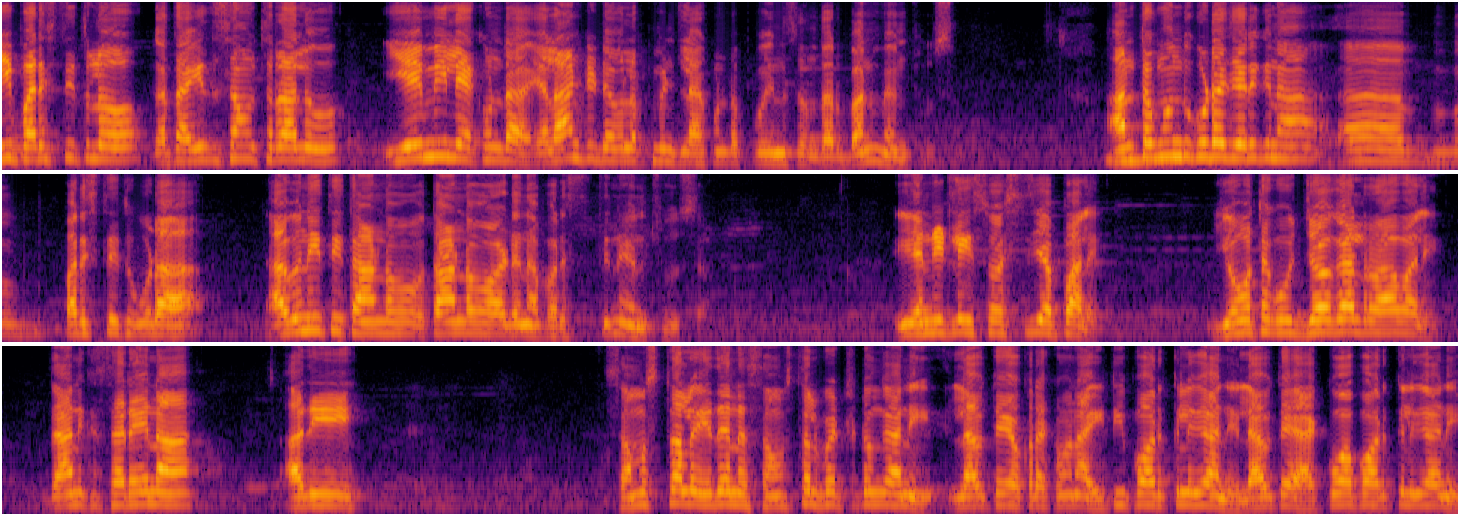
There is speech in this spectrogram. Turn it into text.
ఈ పరిస్థితిలో గత ఐదు సంవత్సరాలు ఏమీ లేకుండా ఎలాంటి డెవలప్మెంట్ లేకుండా పోయిన సందర్భాన్ని మేము చూసాం. అంతకుముందు కూడా జరిగిన పరిస్థితి కూడా అవినీతి తాండవ తాండవాడిన పరిస్థితి నేను చూసాను ఇవన్నిటికీ స్వస్తి చెప్పాలి. యువతకు ఉద్యోగాలు రావాలి. దానికి సరైన అది సంస్థలు ఏదైనా సంస్థలు పెట్టడం కానీ లేకపోతే ఒక రకమైన ఐటీ పార్కులు కానీ లేకపోతే అక్వా పార్కులు కానీ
